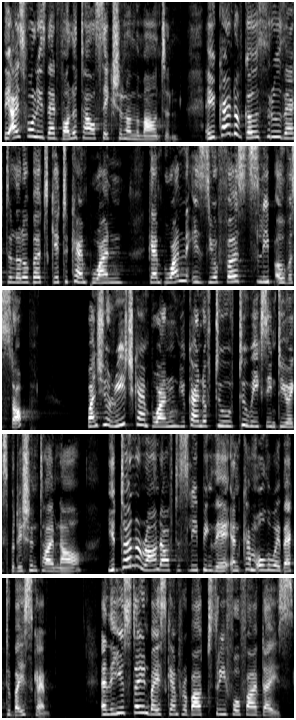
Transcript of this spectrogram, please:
The icefall is that volatile section on the mountain. And you kind of go through that a little bit, get to Camp 1. Camp 1 is your first sleepover stop. Once you reach Camp 1, you're kind of two, two weeks into your expedition time now. You turn around after sleeping there and come all the way back to base camp. And then you stay in base camp for about three, four, five days,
